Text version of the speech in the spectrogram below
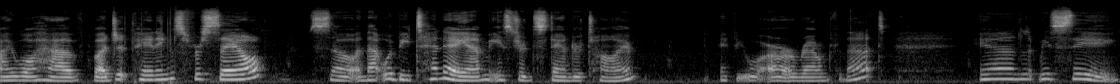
I will have budget paintings for sale. So, and that would be 10 a.m. Eastern Standard Time, if you are around for that. And let me see.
